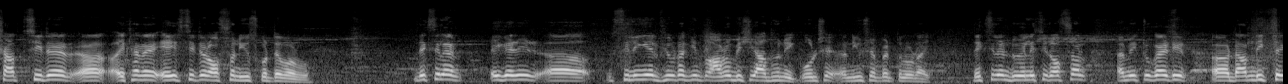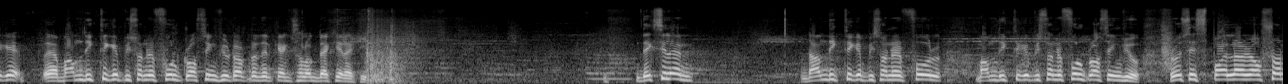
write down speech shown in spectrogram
সাত সিটের এখানে এইট সিটের অপশন ইউজ করতে পারব। দেখছিলেন এই গাড়ির সিলিংয়ের ভিউটা কিন্তু আরও বেশি আধুনিক ওল্ড নিউ শেপের তুলনায়। দেখছিলেন ডুয়েল এসির অপশন আমি একটু গাড়িটির ডান দিক থেকে বাম দিক থেকে পিছনের ফুল ক্রসিং ভিউটা আপনাদেরকে এক ঝলক দেখিয়ে রাখি। দেখছিলেন ডান দিক থেকে পিছনের ফুল, বাম দিক থেকে পিছনের ফুল ক্রসিং ভিউ রয়েছে স্পয়লারের অপশন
